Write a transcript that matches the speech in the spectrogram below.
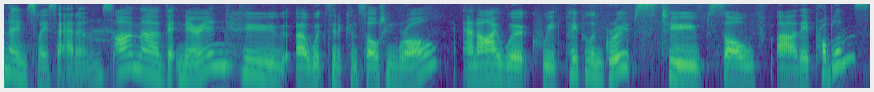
name's Lisa Adams. I'm a veterinarian who uh, works in a consulting role and I work with people and groups to solve uh, their problems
